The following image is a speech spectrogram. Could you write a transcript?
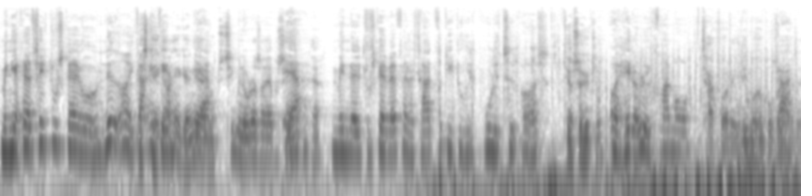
Men jeg kan se, at du skal jo ned og i gang jeg skal igen. i gang igen. Ja. Om 10 minutter, så er jeg på scenen. Ja, Ja. ja. men øh, du skal i hvert fald have tak, fordi du vil bruge lidt tid på os. Det er jo så hyggeligt. Og held og lykke fremover. Tak for det. I lige måde god fornøjelse.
